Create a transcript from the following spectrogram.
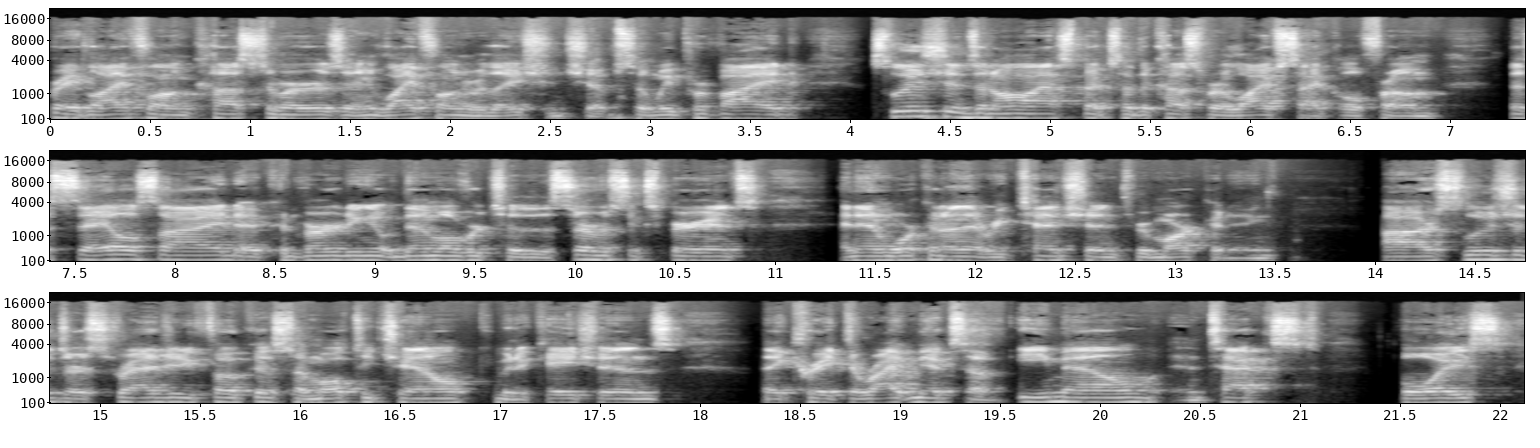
create lifelong customers and lifelong relationships. And we provide solutions in all aspects of the customer lifecycle from the sales side, uh, converting them over to the service experience, and then working on that retention through marketing. Our solutions are strategy focused on multi channel communications they create the right mix of email and text, voice,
